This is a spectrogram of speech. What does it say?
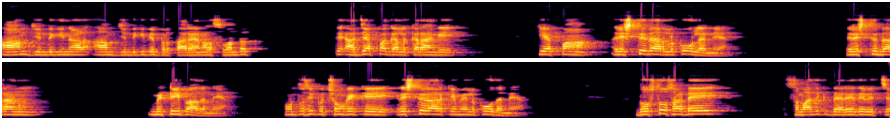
ਆਮ ਜ਼ਿੰਦਗੀ ਨਾਲ, ਆਮ ਜ਼ਿੰਦਗੀ ਦੇ ਵਰਤਾਰਿਆਂ ਨਾਲ ਸੰਬੰਧਿਤ। ਤੇ ਅੱਜ ਆਪਾਂ ਗੱਲ ਕਰਾਂਗੇ ਕਿ ਆਪਾਂ ਰਿਸ਼ਤੇਦਾਰ ਲੁਕੋ ਲੈਂਦੇ ਆ ਰਿਸ਼ਤੇਦਾਰਾਂ ਨੂੰ ਮਿੱਟੀ ਪਾ ਦਿੰਦੇ ਆ ਹੁਣ ਤੁਸੀਂ ਪੁੱਛੋਗੇ ਕਿ ਰਿਸ਼ਤੇਦਾਰ ਕਿਵੇਂ ਲੁਕੋ ਦਿੰਦੇ ਆ ਦੋਸਤੋ, ਸਾਡੇ ਸਮਾਜਿਕ ਦਾਇਰੇ ਦੇ ਵਿੱਚ,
